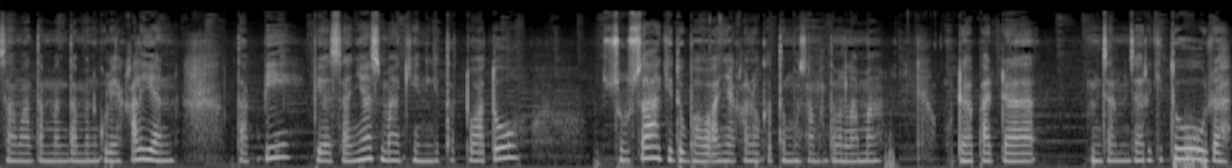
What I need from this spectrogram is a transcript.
sama teman-teman kuliah kalian tapi biasanya semakin kita tua tuh susah gitu bawaannya kalau ketemu sama teman lama. Udah pada mencar-mencar gitu udah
